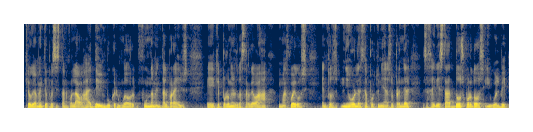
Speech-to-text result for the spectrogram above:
que obviamente pues están con la baja de Devin Booker, un jugador fundamental para ellos. Eh, que por lo menos va a estar de baja más juegos. Entonces New Orleans la oportunidad de sorprender. Esa serie está 2 por 2 y vuelve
